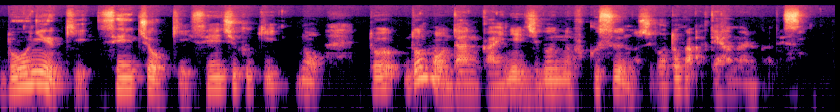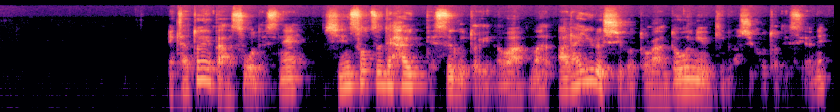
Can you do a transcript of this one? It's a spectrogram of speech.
導入期、成長期、成熟期のど、どの段階に自分の複数の仕事が当てはまるかです。例えばそうですね、新卒で入ってすぐというのは、まあ、あらゆる仕事が導入期の仕事ですよね。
